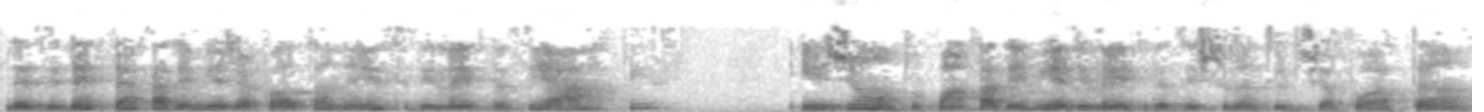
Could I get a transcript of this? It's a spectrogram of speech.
presidente da Academia Japoatanense de Letras e Artes, e junto com a Academia de Letras Estudantil de Japoatã,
